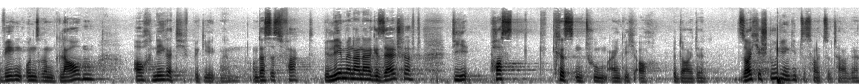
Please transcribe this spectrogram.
wegen unserem Glauben auch negativ begegnen. Und das ist Fakt. Wir leben in einer Gesellschaft, die Postchristentum eigentlich auch bedeutet. Solche Studien gibt es heutzutage.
